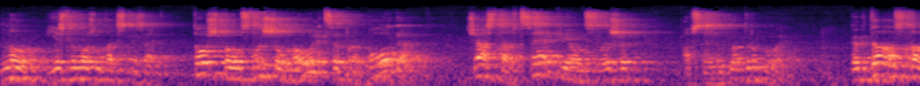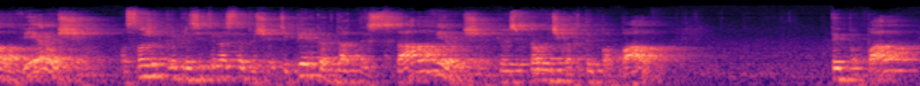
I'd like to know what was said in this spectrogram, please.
ну, если можно так сказать. То, что он слышал на улице про Бога, часто в церкви он слышит абсолютно другое. Когда он стал верующим, он слышит приблизительно следующее. Теперь, когда ты стал верующим, то есть в кавычках ты попал, ты попал,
